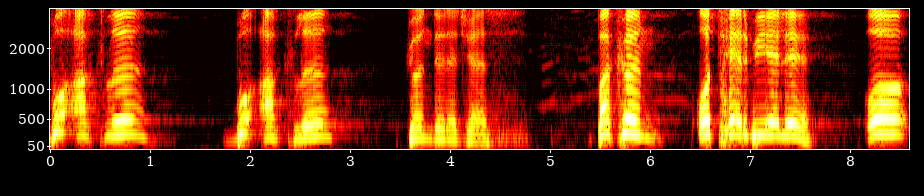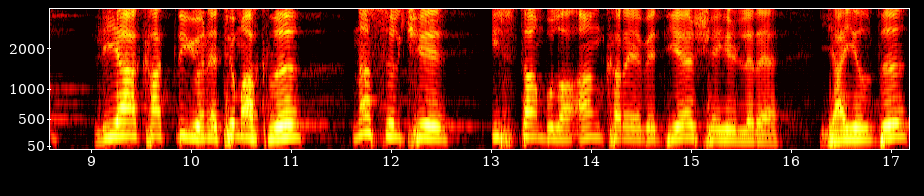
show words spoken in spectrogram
bu aklı bu aklı göndereceğiz. Bakın o terbiyeli, o liyakatli yönetim aklı nasıl ki İstanbul'a, Ankara'ya ve diğer şehirlere yayıldı.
